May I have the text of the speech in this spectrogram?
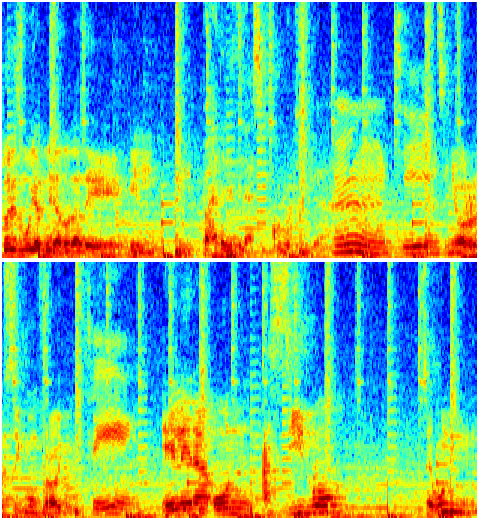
Tú eres muy admiradora de el, el padre de la psicología. Mm, sí. El señor Sigmund Freud. Sí. Él era un asiduo según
